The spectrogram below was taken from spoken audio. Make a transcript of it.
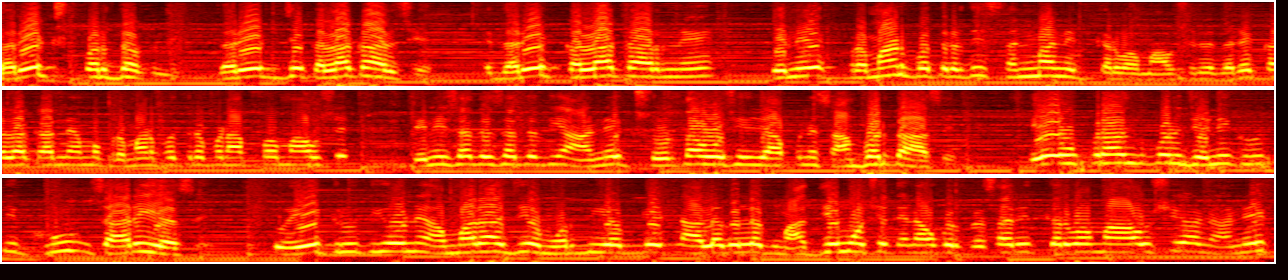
દરેક સ્પર્ધકને, દરેક જે કલાકાર છે, એ દરેક કલાકારને તેને પ્રમાણપત્રથી સન્માનિત કરવામાં આવશે. એટલે દરેક કલાકારને આમાં પ્રમાણપત્ર પણ આપવામાં આવશે. તેની સાથે સાથે ત્યાં અનેક શ્રોતાઓ છે જે આપણને સાંભળતા હશે. એ ઉપરાંત પણ જેની કૃતિ ખૂબ સારી હશે. તો એ કૃતિઓને અમારા જે મોરબી અપડેટના અલગ અલગ માધ્યમો છે તેના ઉપર પ્રસારિત કરવામાં આવશે અને અનેક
